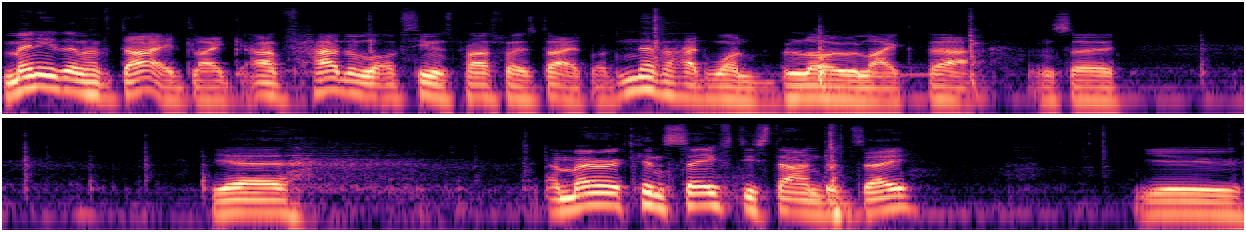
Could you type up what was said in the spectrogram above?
many of them have died. Like I've had a lot of Siemens power supplies died, but I've never had one blow like that. And so, yeah, American safety standards, eh? You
